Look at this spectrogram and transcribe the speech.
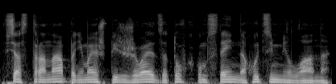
вся страна, понимаешь, переживает за то, в каком состоянии находится Милана,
